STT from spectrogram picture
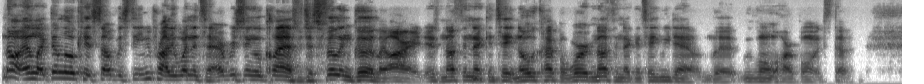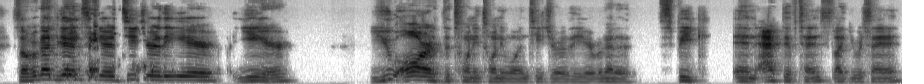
No and like that little kid's self-esteem you probably went into every single class just feeling good like all right there's nothing that can take no type of work nothing that can take me down but we won't harp on stuff. So we're going to get into your teacher of the year year you are the 2021 teacher of the year. We're gonna speak in active tense, like you were saying.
